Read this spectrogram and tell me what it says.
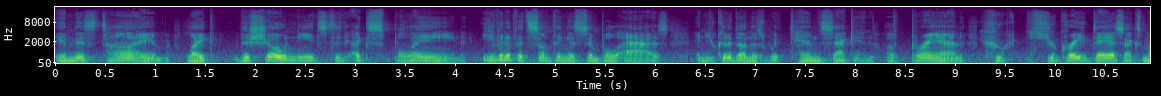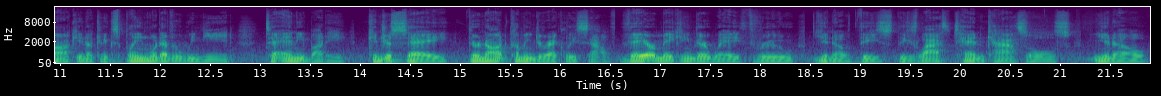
in this time? Like the show needs to explain, even if it's something as simple as, and you could have done this with 10 seconds of Bran, who your great Deus Ex Machina can explain whatever we need to anybody, can just say they're not coming directly south. They are making their way through, you know, these these last 10 castles, you know,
